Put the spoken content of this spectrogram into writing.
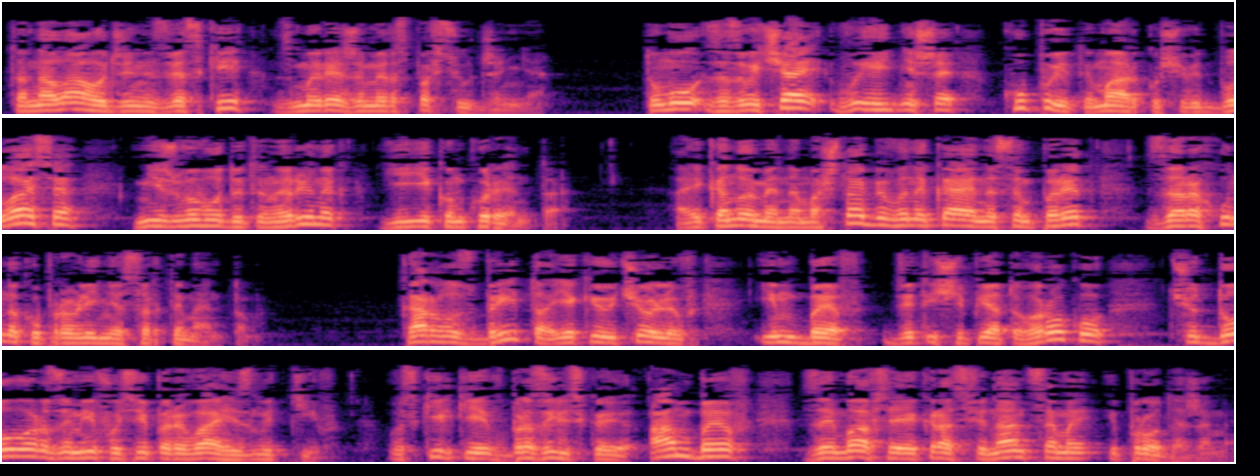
та налагоджені зв'язки з мережами розповсюдження. Тому зазвичай вигідніше купити марку, що відбулася, ніж виводити на ринок її конкурента. А економія на масштабі виникає насамперед за рахунок управління асортиментом. Карлос Бріто, який очолював імбеф 2005 року, чудово розумів усі переваги злиттів, оскільки в бразильської Амбеф займався якраз фінансами і продажами.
